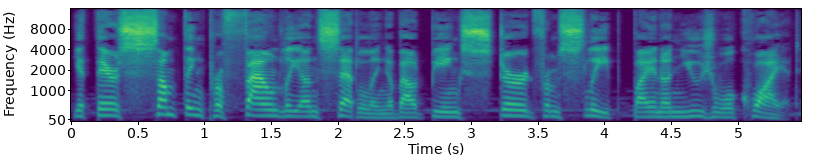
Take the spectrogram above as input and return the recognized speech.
Yet there's something profoundly unsettling about being stirred from sleep by an unusual quiet.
